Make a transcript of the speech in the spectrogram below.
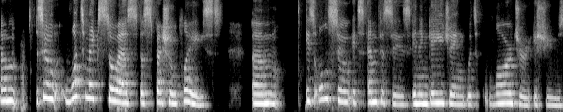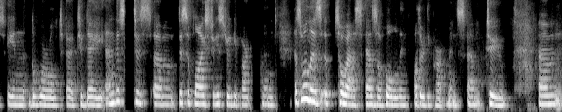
Um, so what makes SOAS a special place um, is also its emphasis in engaging with larger issues in the world uh, today. And this is um, this applies to history department as well as SOAS as a whole in other departments um, too. Um,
